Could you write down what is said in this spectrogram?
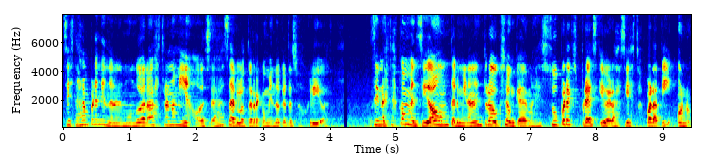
Si estás emprendiendo en el mundo de la gastronomía o deseas hacerlo, te recomiendo que te suscribas. Si no estás convencido aún, termina la introducción que además es súper express y verás si esto es para ti o no.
